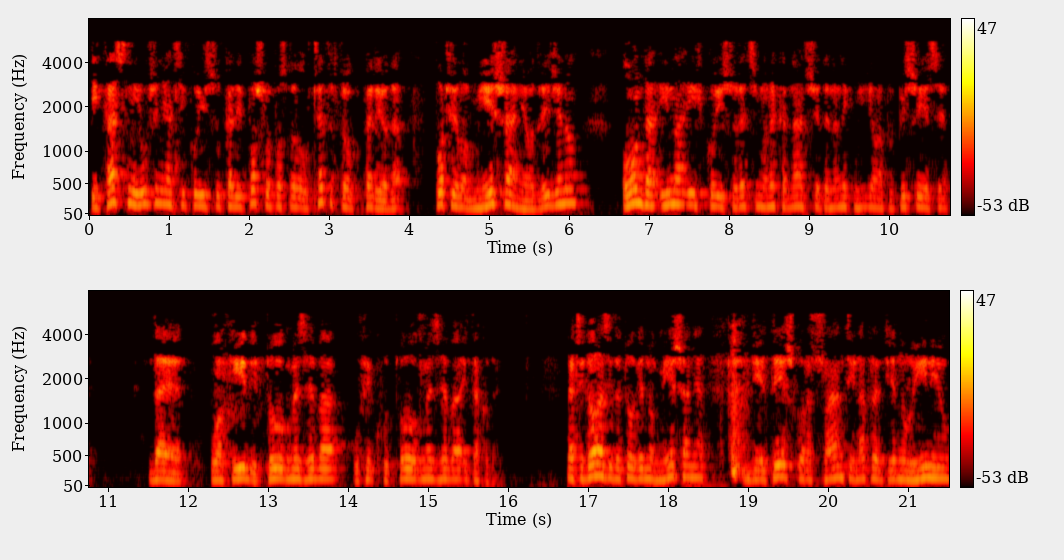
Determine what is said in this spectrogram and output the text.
i kasniji učenjaci koji su, kad je pošlo posle ovog četvrtog perioda, počelo miješanje određeno, onda ima ih koji su, recimo, nekad naći ćete na nekim knjigama, potpisuje se da je u akidi tog mezheba, u fikhu tog mezheba i tako dalje. Znači dolazi do tog jednog miješanja gdje je teško raščlaniti i napraviti jednu liniju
